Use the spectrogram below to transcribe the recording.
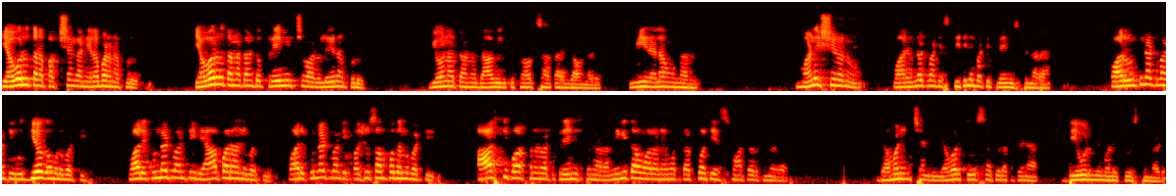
ఎవరు తన పక్షంగా నిలబడినప్పుడు. ఎవరు తనకంటూ ప్రేమించేవాడు లేనప్పుడు యోనతాను దావీదికి ప్రోత్సాహకరంగా ఉన్నాడు. మీరు ఎలా ఉన్నారు? మనుషులను వారు ఉన్నటువంటి స్థితిని బట్టి ప్రేమిస్తున్నారా? వారు ఉంటున్నటువంటి ఉద్యోగమును బట్టి వారికి ఉన్నటువంటి వ్యాపారాన్ని బట్టి వారికి ఉన్నటువంటి పశు సంపదను బట్టి ఆస్తిపాస్తులను బట్టి ప్రేమిస్తున్నారా? మిగతా వాళ్ళనేమో తక్కువ చేసి మాట్లాడుతున్నారా? గమనించండి ఎవరు చూసినా చూడకపోయినా దేవుడు మిమ్మల్ని చూస్తున్నాడు.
